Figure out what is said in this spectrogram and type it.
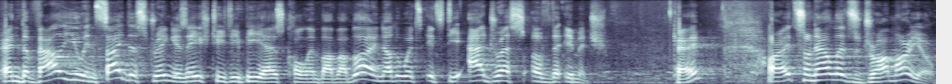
And the value inside the string is https colon blah blah blah. In other words, it's the address of the image. Okay? All right, so now let's draw Mario.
